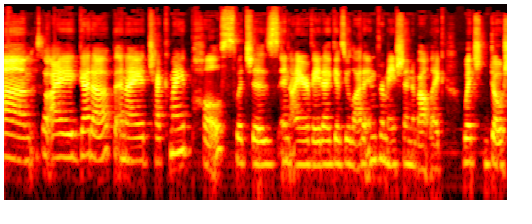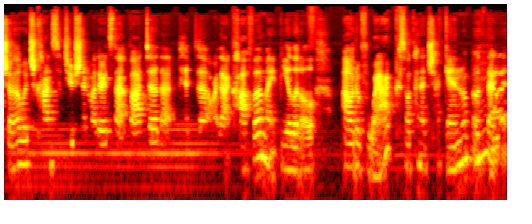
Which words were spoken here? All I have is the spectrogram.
Um, so I get up and I check my pulse, which is in Ayurveda gives you a lot of information about like which dosha, which constitution, whether it's that vata, that pitta, or that kapha, might be a little out of whack. So I'll kind of check in with mm. that.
